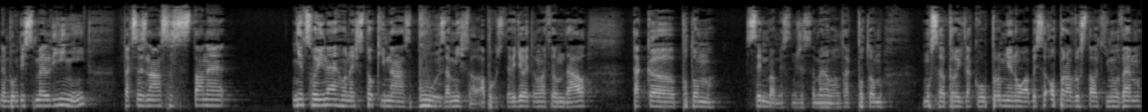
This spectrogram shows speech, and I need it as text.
nebo když jsme líní, tak se z nás stane něco jiného, než to, kým nás Bůh zamýšlel. A pokud jste viděli tenhle film dál, tak uh, potom Simba, myslím, že se jmenoval, tak potom musel projít takovou proměnou, aby se opravdu stal tím lvem,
